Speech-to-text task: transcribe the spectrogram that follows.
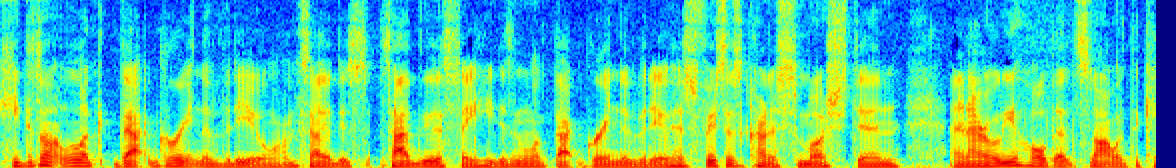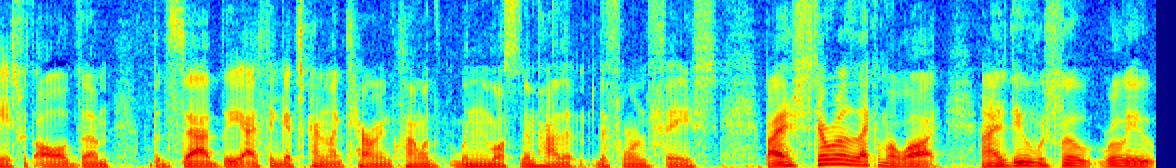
he doesn't look that great in the video. I'm sad to, sadly to say he doesn't look that great in the video. His face is kind of smushed in, and I really hope that's not what the case with all of them. But sadly, I think it's kind of like Towering Clown with, when most of them have the deformed face. But I still really like him a lot, and I do still really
